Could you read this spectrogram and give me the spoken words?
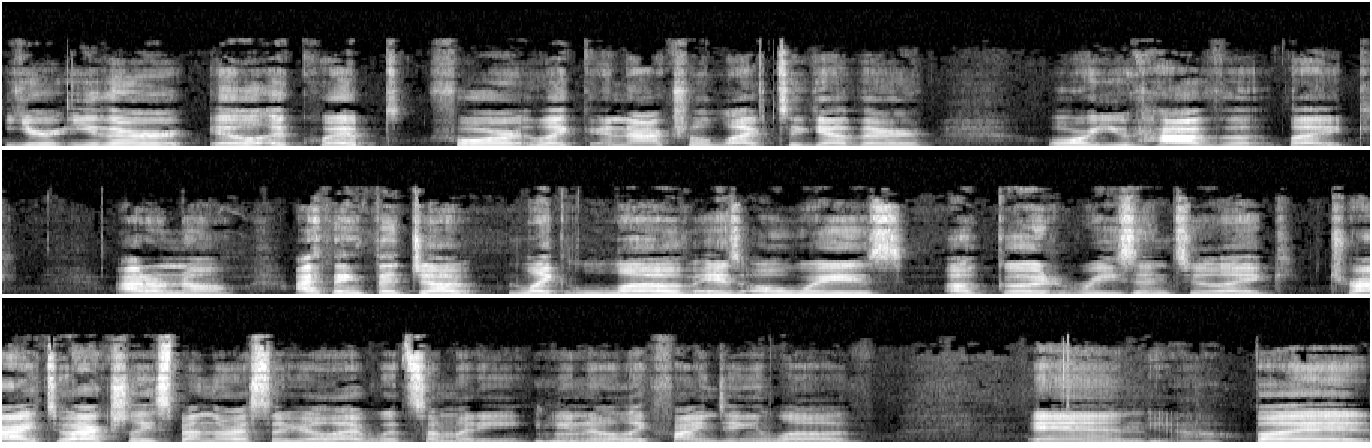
you're either ill equipped for like an actual life together or you have like I don't know. I think that like love is always a good reason to like try to actually spend the rest of your life with somebody, you Mhm. know, like finding love. And yeah. but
